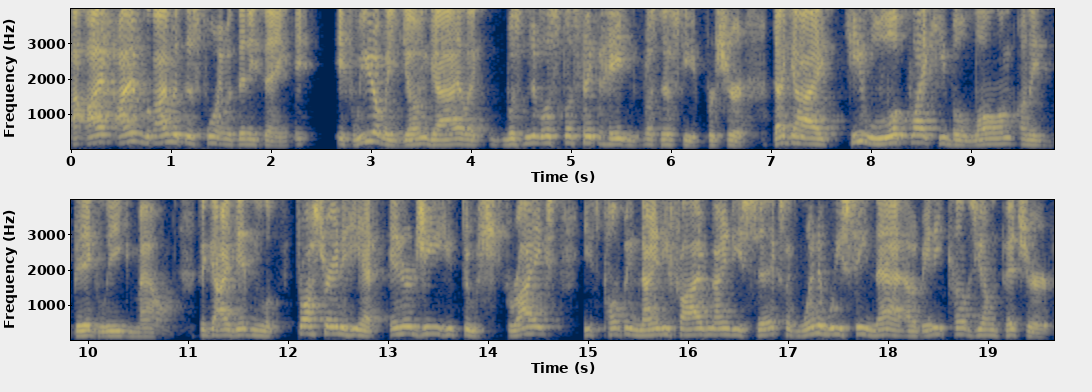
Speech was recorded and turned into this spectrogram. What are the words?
I, I, I'm, I'm at this point with anything. If we have a young guy like was let's let's take Hayden Wesneski for sure. That guy, he looked like he belonged on a big league mound. The guy didn't look frustrated. He had energy. He threw strikes. He's pumping 95, 96. Like when have we seen that out of any Cubs young pitcher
